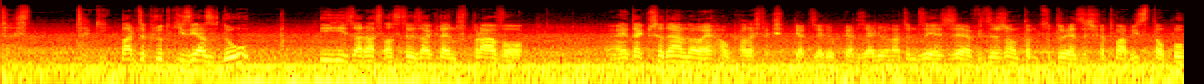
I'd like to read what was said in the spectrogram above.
to jest taki bardzo krótki zjazd w dół i zaraz ostry zakręt w prawo. No I tak przede mną jechał koleś, tak się pierdzielił, pierdzielił na tym zjeździe. Widzę, że on tam cuduje ze światłami stopu.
